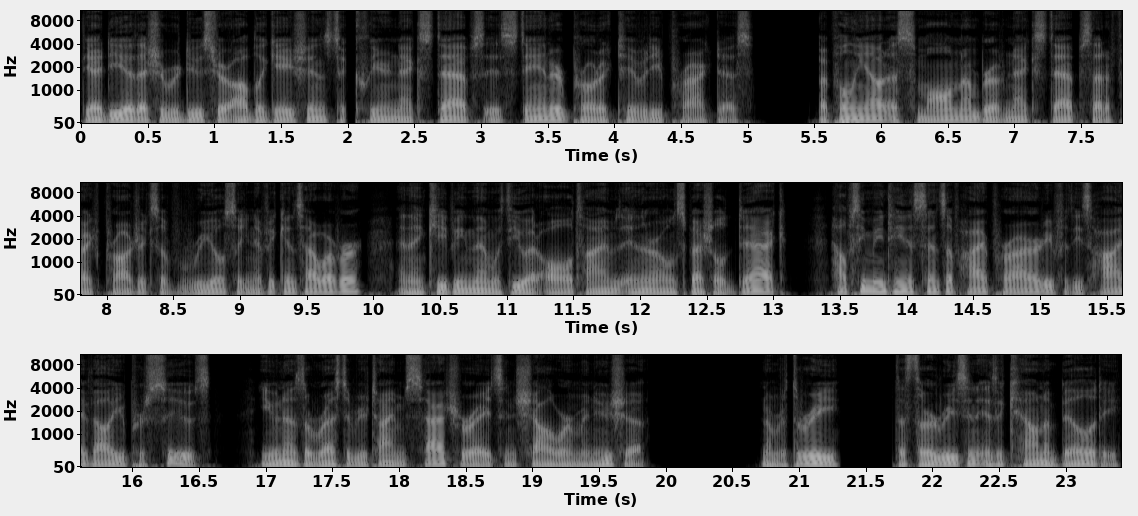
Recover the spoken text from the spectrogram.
The idea that should reduce your obligations to clear next steps is standard productivity practice. By pulling out a small number of next steps that affect projects of real significance, however, and then keeping them with you at all times in their own special deck, helps you maintain a sense of high priority for these high value pursuits, even as the rest of your time saturates in shallower minutiae. Number three, The third reason is accountability.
